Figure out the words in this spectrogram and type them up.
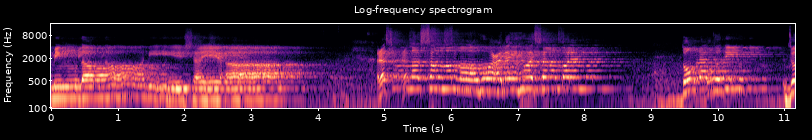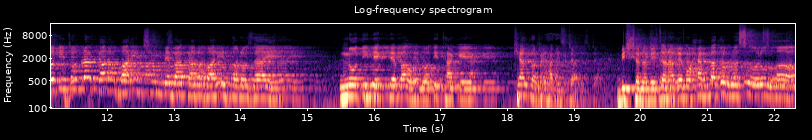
من دراني شيئا رسول الله صلى الله عليه وسلم বলেন তোমরা যদি যদি তোমরা কারো বাড়ির সামনে বা কারো বাড়ির দরজায় নদী দেখতে পাও নদী থাকে খেয়াল করবেন হাদিসটা বিশ্বনবী জনাবে মোহাম্মদুর রাসূলুল্লাহ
